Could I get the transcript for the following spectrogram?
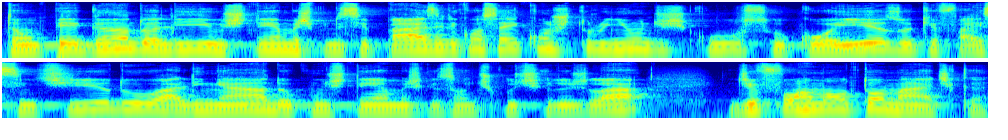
Então, pegando ali os temas principais, ele consegue construir um discurso coeso que faz sentido, alinhado com os temas que são discutidos lá de forma automática.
